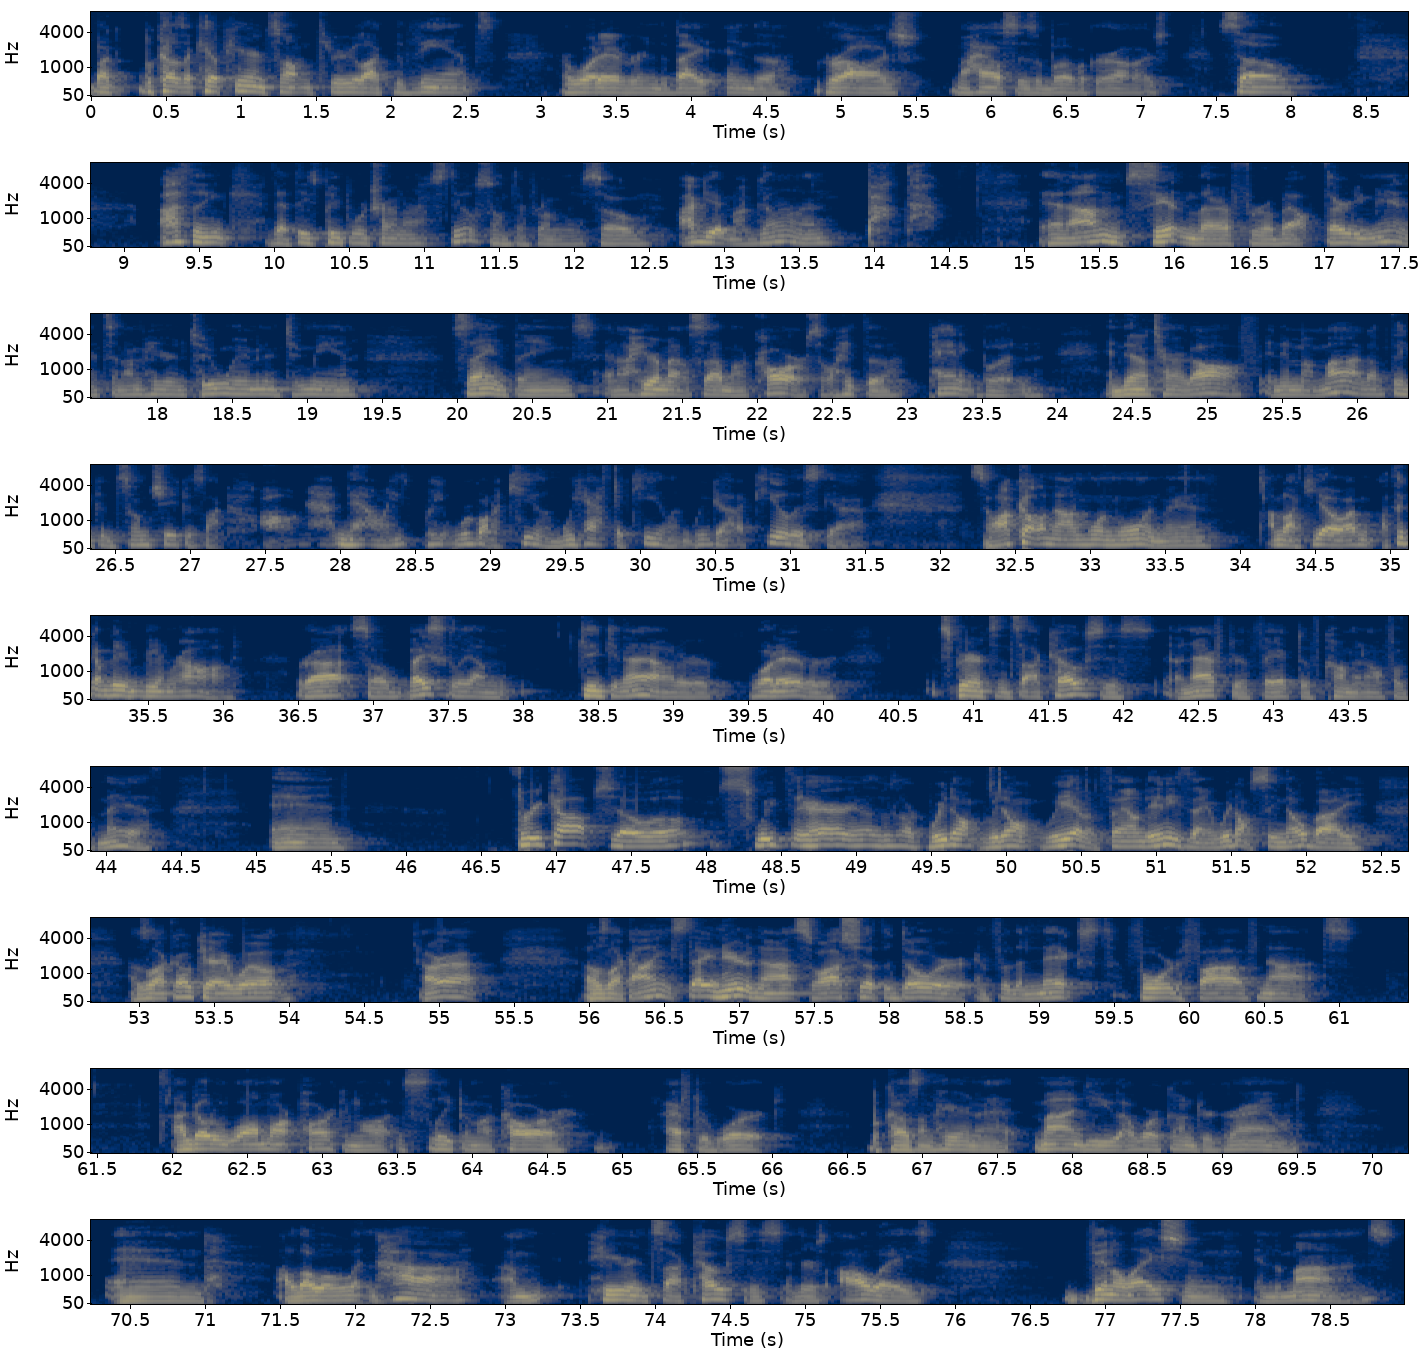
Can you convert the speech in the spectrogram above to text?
But because I kept hearing something through like the vents or whatever in the ba- in the garage, my house is above a garage. So I think that these people were trying to steal something from me. So I get my gun, and I'm sitting there for about 30 minutes, and I'm hearing two women and two men saying things, and I hear them outside my car. So I hit the panic button, and then I turn it off. And in my mind, I'm thinking some chick is like, "Oh, now, now he, we, we're going to kill him. We have to kill him. We got to kill this guy." So I call 911, man. I'm like, "Yo, I'm, I think I'm being, being robbed." Right. So basically, I'm geeking out or whatever, experiencing psychosis, an after effect of coming off of meth. And three cops show up, sweep the area. It was like, we don't, we don't, we haven't found anything. We don't see nobody. I was like, okay, well, all right. I was like, I ain't staying here tonight. So I shut the door. And for the next four to five nights, I go to Walmart parking lot and sleep in my car after work because I'm hearing that. Mind you, I work underground. And although I wasn't high, I'm hearing psychosis, and there's always ventilation in the mines.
